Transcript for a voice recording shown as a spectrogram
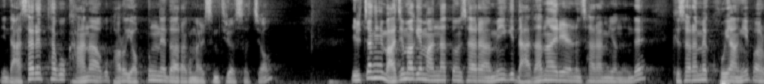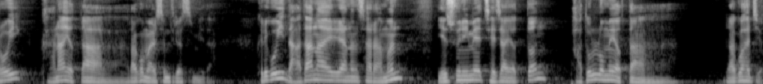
이 나사렛하고 가나하고 바로 옆 동네다라고 말씀드렸었죠. 일장의 마지막에 만났던 사람이 이게 나다나엘이라는 사람이었는데 그 사람의 고향이 바로 이 가나였다라고 말씀드렸습니다. 그리고 이 나다나엘이라는 사람은 예수님의 제자였던 바돌로메였다라고 하지요.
